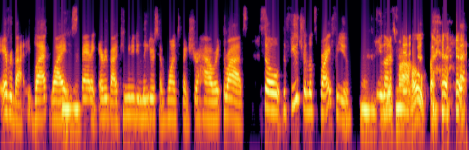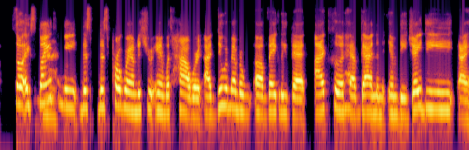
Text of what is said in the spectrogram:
everybody, black, white, mm-hmm. Hispanic, everybody. Community leaders have wanted to make sure Howard thrives. So the future looks bright for you. Mm-hmm. You're gonna That's my hope. So explain to me this this program that you're in with Howard. I do remember uh, vaguely that I could have gotten an MDJD, uh,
